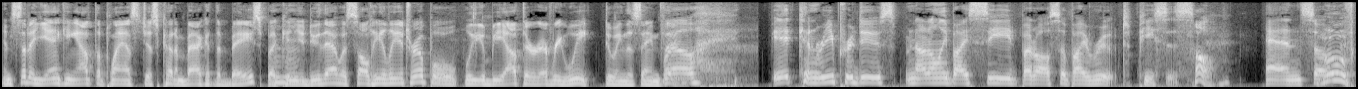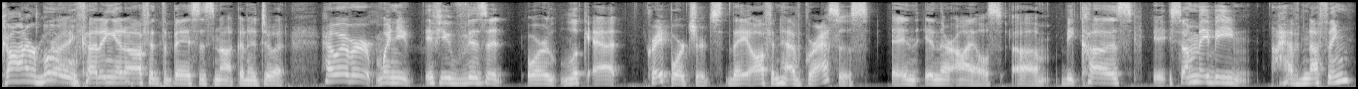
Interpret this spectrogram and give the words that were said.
Instead of yanking out the plants, just cut them back at the base. But mm-hmm. can you do that with salt heliotrope, or will you be out there every week doing the same thing? Well, it can reproduce not only by seed but also by root pieces. Oh, And so move, Connor, move. Right, cutting it off at the base is not going to do it. However, when you if you visit or look at grape orchards, they often have grasses in in their aisles um, because some maybe have nothing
